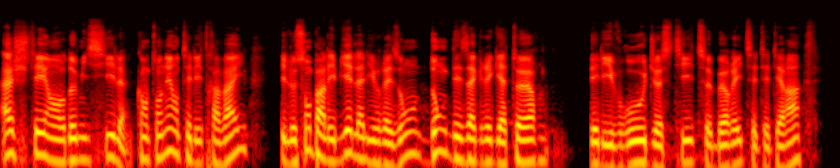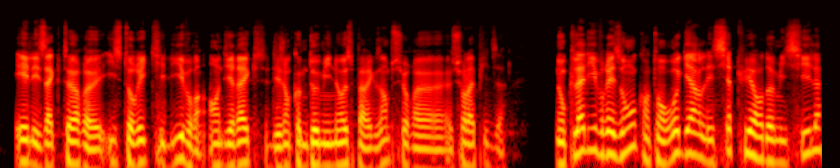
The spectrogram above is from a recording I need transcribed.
achetés hors domicile quand on est en télétravail qui le sont par les biais de la livraison, donc des agrégateurs, Deliveroo, Just Eat, Uber Eats, etc., et les acteurs euh, historiques qui livrent en direct, des gens comme Domino's par exemple, sur, euh, sur la pizza. Donc la livraison, quand on regarde les circuits hors domicile,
